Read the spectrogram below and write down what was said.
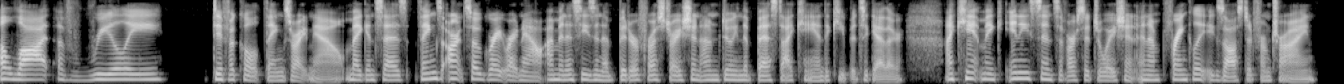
a lot of really difficult things right now. Megan says, Things aren't so great right now. I'm in a season of bitter frustration. I'm doing the best I can to keep it together. I can't make any sense of our situation, and I'm frankly exhausted from trying.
